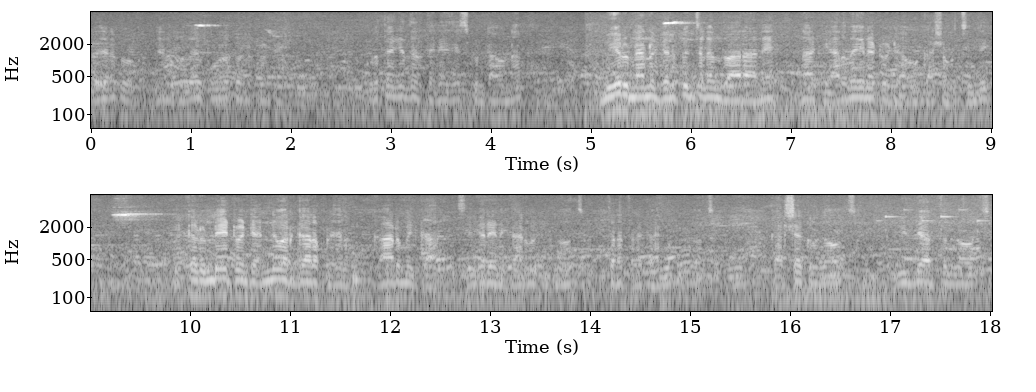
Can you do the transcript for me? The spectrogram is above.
ప్రజలకు నేను హృదయపూర్వకమైనటువంటి కృతజ్ఞతలు తెలియజేసుకుంటా ఉన్నా. మీరు నన్ను గెలిపించడం ద్వారానే నాకు అరుదైనటువంటి అవకాశం వచ్చింది. ఇక్కడ ఉండేటువంటి అన్ని వర్గాల ప్రజలు కార్మిక సింగరేణి కార్మికులు కావచ్చు ఇతరతర కార్మికులు కావచ్చు కర్షకులు కావచ్చు విద్యార్థులు కావచ్చు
